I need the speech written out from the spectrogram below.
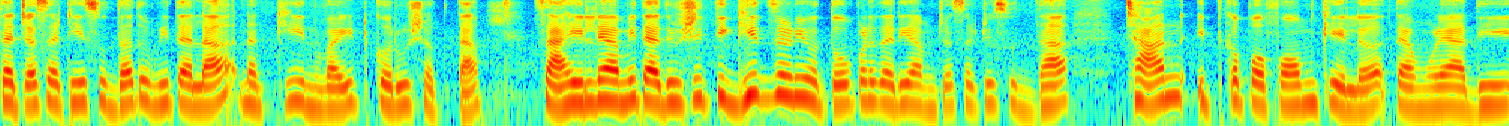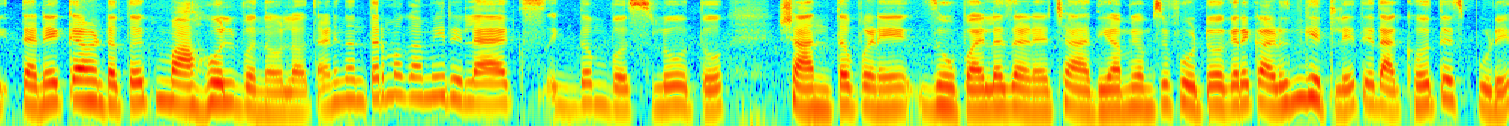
त्याच्यासाठी सुद्धा तुम्ही त्याला नक्की इन्व्हाइट करू शकता. साहिलने आम्ही त्या दिवशी तिघीच जणी होतो पण तरी आमच्यासाठी सुद्धा छान इतकं परफॉर्म केलं. त्यामुळे आधी त्याने काय म्हणतात तो एक माहोल बनवला होता. आणि नंतर मग आम्ही रिलॅक्स एकदम बसलो होतो. शांतपणे झोपायला जाण्याच्या आधी आम्ही आमचे फोटो वगैरे काढून घेतले ते दाखवतेच पुढे.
